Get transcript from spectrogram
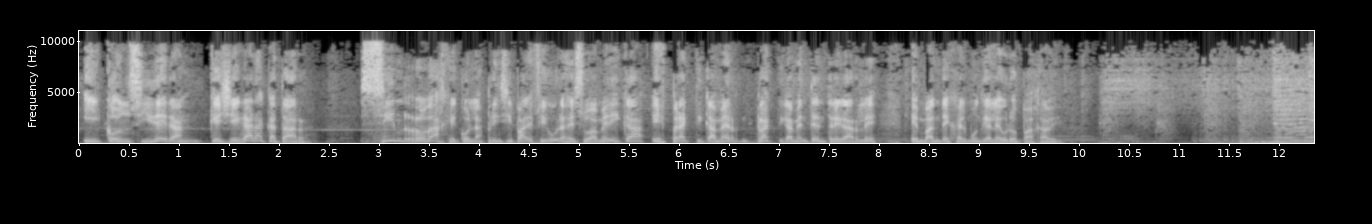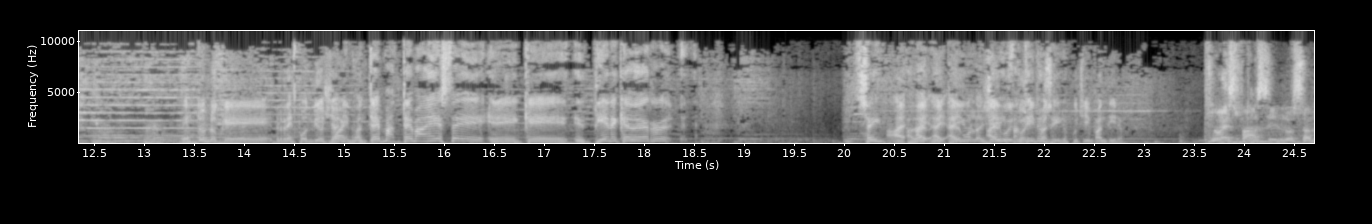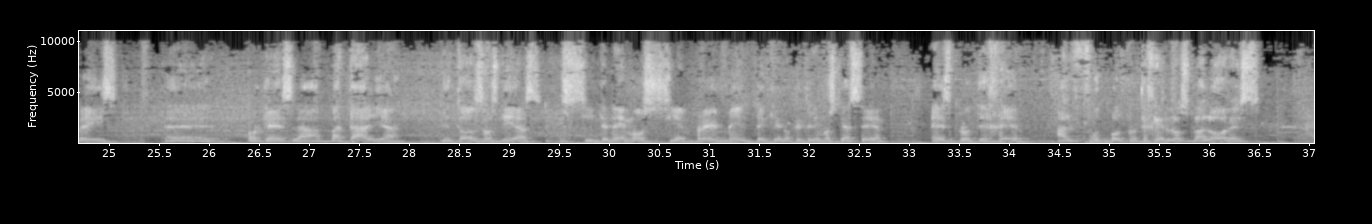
Y consideran que llegar a Qatar sin rodaje con las principales figuras de Sudamérica es prácticamente, prácticamente entregarle en bandeja el Mundial a Europa, Javi. Esto es lo que respondió Gianni Bueno, tema, tema este eh, que eh, tiene que ver. Sí, Ahí- a ver, Gianni voy con Infantino, sí. Escucha Infantino. No es fácil, lo sabéis, eh, porque es la batalla de todos los días. Si tenemos siempre en mente que lo que tenemos que hacer es proteger al fútbol, proteger los valores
